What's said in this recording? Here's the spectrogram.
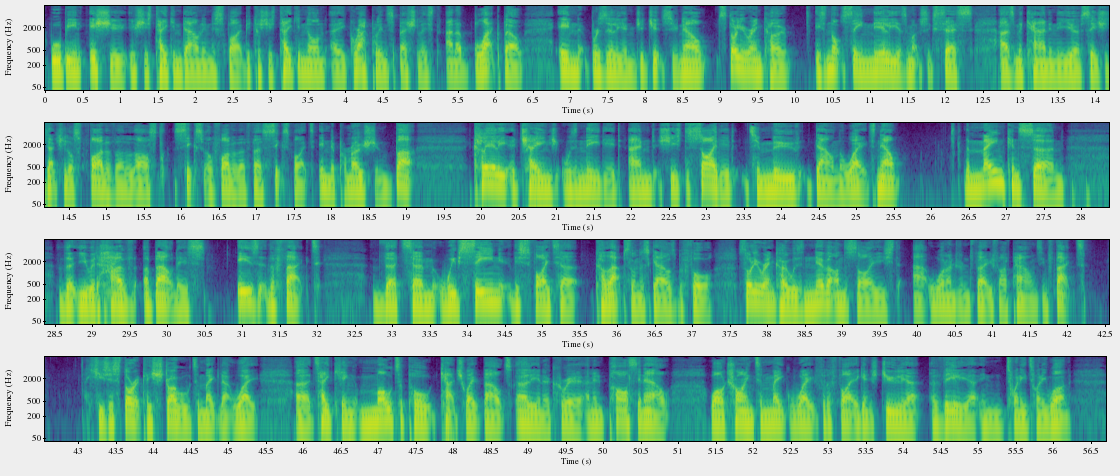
will be an issue if she's taken down in this fight because she's taking on a grappling specialist and a black belt in Brazilian Jiu Jitsu. Now, Stolyarenko is not seeing nearly as much success as McCann in the UFC. She's actually lost five of her last six or five of her first six fights in the promotion, but clearly a change was needed and she's decided to move down the weight. Now, the main concern that you would have about this is the fact that um, we've seen this fighter collapse on the scales before. Stoliarenko was never undersized at 135 pounds. In fact, she's historically struggled to make that weight, uh, taking multiple catchweight bouts early in her career and then passing out while trying to make weight for the fight against Julia Avila in 2021.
